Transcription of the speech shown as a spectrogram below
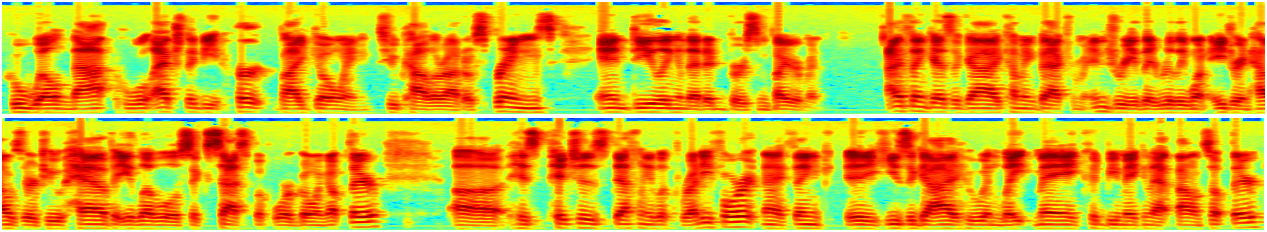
who will not who will actually be hurt by going to Colorado Springs and dealing in that adverse environment. I think as a guy coming back from injury, they really want Adrian Houser to have a level of success before going up there. Uh, his pitches definitely look ready for it, and I think uh, he's a guy who in late May could be making that bounce up there.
